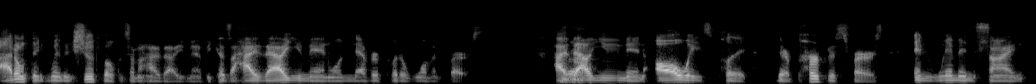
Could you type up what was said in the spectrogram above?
I don't think women should focus on a high value man because a high value man will never put a woman first. High right. value men always put their purpose first, and women sign,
